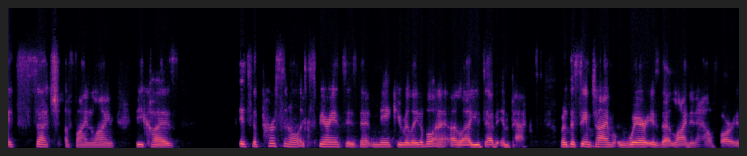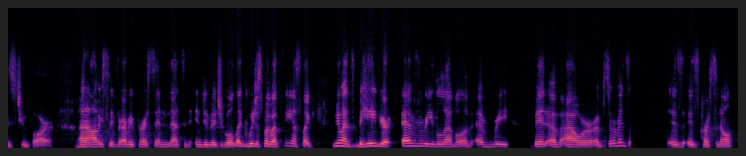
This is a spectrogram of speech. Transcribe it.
it's such a fine line because it's the personal experiences that make you relatable and allow you to have impact. But at the same time, where is that line and how far is too far? And obviously, for every person, that's an individual. Like we just spoke about yes, like nuance behavior, every level of every bit of our observance is is personal.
